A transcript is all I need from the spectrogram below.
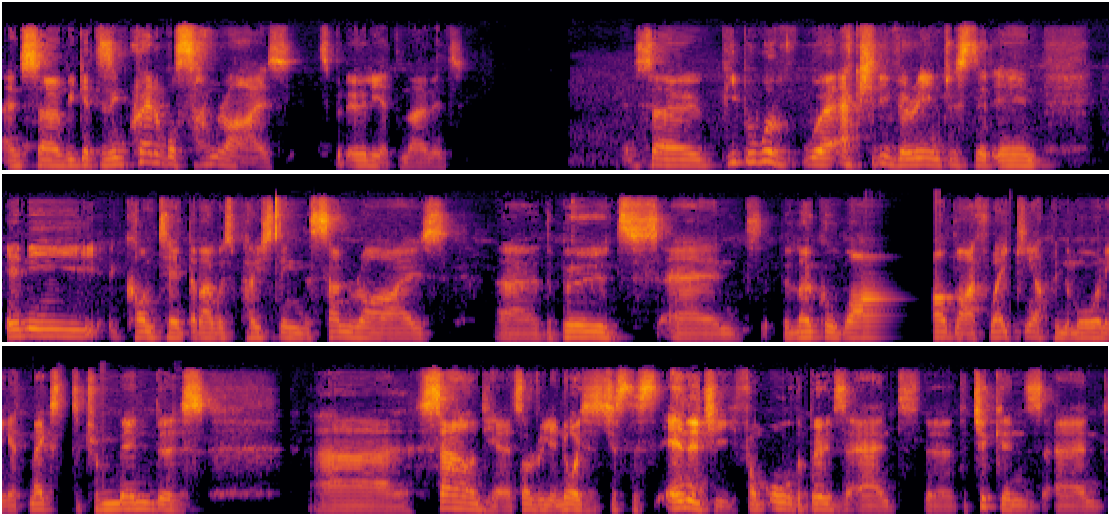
and so we get this incredible sunrise. It's a bit early at the moment, and so people were were actually very interested in any content that I was posting, the sunrise, uh, the birds, and the local wildlife waking up in the morning. It makes a tremendous uh, sound here. It's not really noise, it's just this energy from all the birds and the, the chickens and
